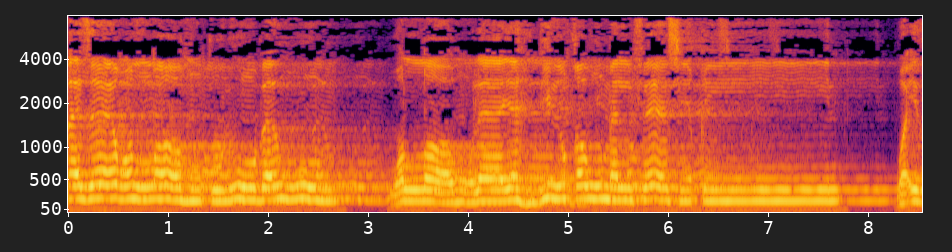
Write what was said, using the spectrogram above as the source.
أزاغ الله قلوبهم والله لا يهدي القوم الفاسقين. وإذ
